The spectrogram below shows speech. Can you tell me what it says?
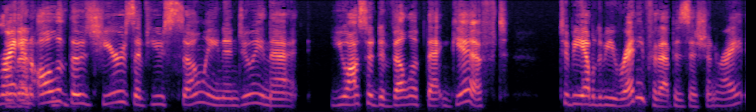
Right. So and all of those years of you sowing and doing that, you also developed that gift to be able to be ready for that position, right?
